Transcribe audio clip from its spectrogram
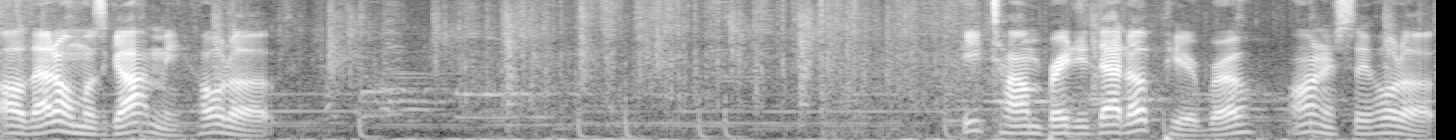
Oh, that almost got me. Hold up. He Tom Brady that up here, bro. Honestly, hold up.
